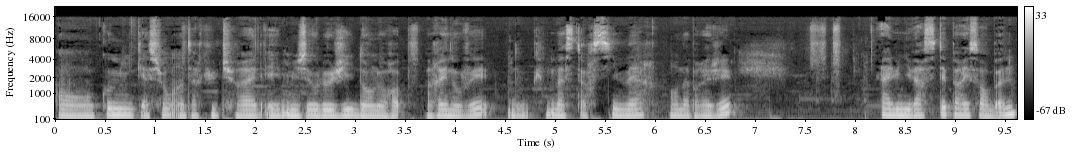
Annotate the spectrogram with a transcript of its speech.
en communication interculturelle et muséologie dans l'Europe rénovée, donc master CIMER en abrégé, à l'université Paris-Sorbonne.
